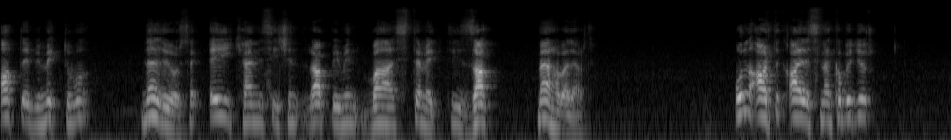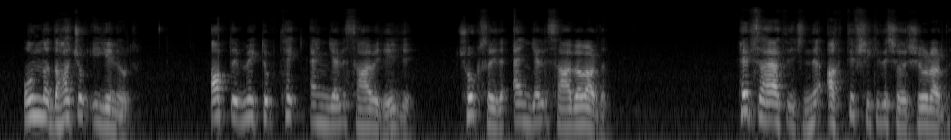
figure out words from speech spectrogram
Abd'e bir mektubu nerede görse ey kendisi için Rabbimin bana sistem ettiği zat merhaba derdi. Onu artık ailesinden kabul ediyor. Onunla daha çok ilgileniyordu. Abd'e bir mektup tek engelli sahabe değildi. Çok sayıda engelli sahabe vardı. Hepsi hayatın içinde aktif şekilde çalışıyorlardı.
